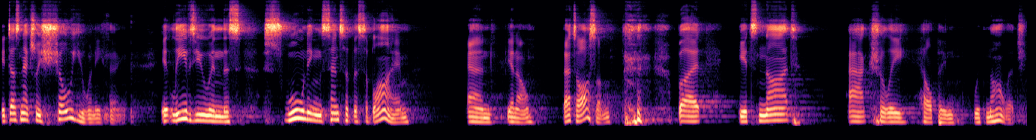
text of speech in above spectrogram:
it doesn't actually show you anything. It leaves you in this swooning sense of the sublime, and, you know, that's awesome, but it's not actually helping with knowledge.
